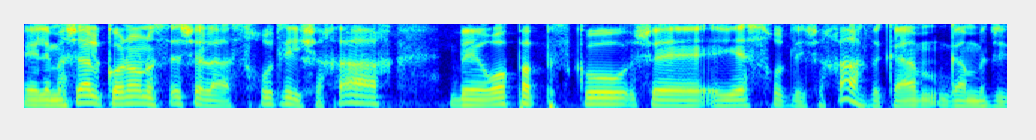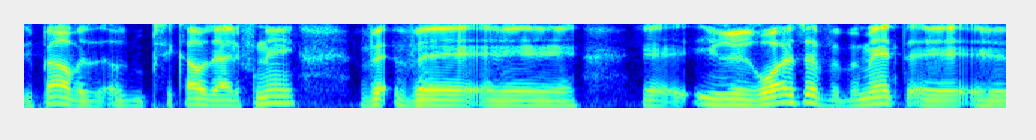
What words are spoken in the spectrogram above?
אה, למשל, כל הנושא של הזכות להישכח, באירופה פסקו שיש זכות להישכח, זה קיים גם ב-GDPR, וזה עוד היה לפני, ו... ו אה, אה, ערערו על זה, ובאמת אה, אה,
